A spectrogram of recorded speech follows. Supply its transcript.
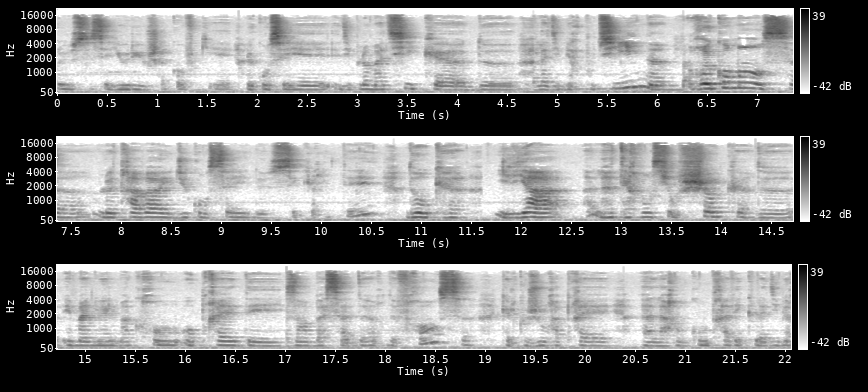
russe, c'est Yuri Ushakov qui est le conseiller diplomatique de Vladimir Poutine. Recommence le travail du Conseil de sécurité. Donc, il y a l'intervention choc de Emmanuel Macron auprès des ambassadeurs de France, quelques jours après la rencontre avec Vladimir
